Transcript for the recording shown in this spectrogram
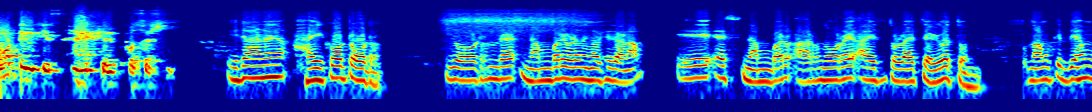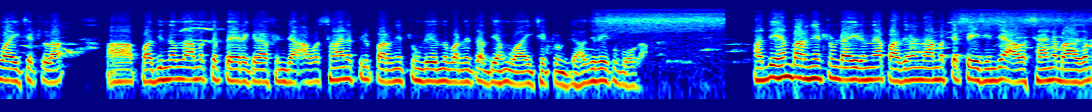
not in his actual possession. ഇതാണ് ഹൈക്കോർട്ട് ഓർഡർ. ഈ ഓർഡറിന്റെ നമ്പർ ഇവിടെ നിങ്ങൾക്ക് കാണാം. എ എസ് നമ്പർ അറുന്നൂറ് ആയിരത്തി തൊള്ളായിരത്തി എഴുപത്തി ഒന്ന് നമുക്ക് ഇദ്ദേഹം വായിച്ചിട്ടുള്ള ആ പതിനൊന്നാമത്തെ പാരഗ്രാഫിന്റെ അവസാനത്തിൽ പറഞ്ഞിട്ടുണ്ട് എന്ന് പറഞ്ഞിട്ട് അദ്ദേഹം വായിച്ചിട്ടുണ്ട്. അതിലേക്ക് പോകാം. അദ്ദേഹം പറഞ്ഞിട്ടുണ്ടായിരുന്ന പതിനൊന്നാമത്തെ പേജിന്റെ അവസാന ഭാഗം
